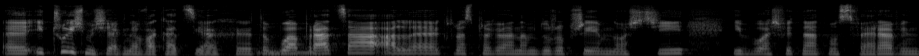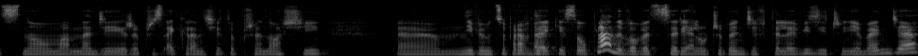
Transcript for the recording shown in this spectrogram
E, I czuliśmy się jak na wakacjach. E, To była praca, ale która sprawiała nam dużo przyjemności i była świetna atmosfera, więc no, mam nadzieję, że przez ekran się to przenosi. Nie wiem co prawda, Tak. jakie są plany wobec serialu, czy będzie w telewizji, czy nie będzie.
